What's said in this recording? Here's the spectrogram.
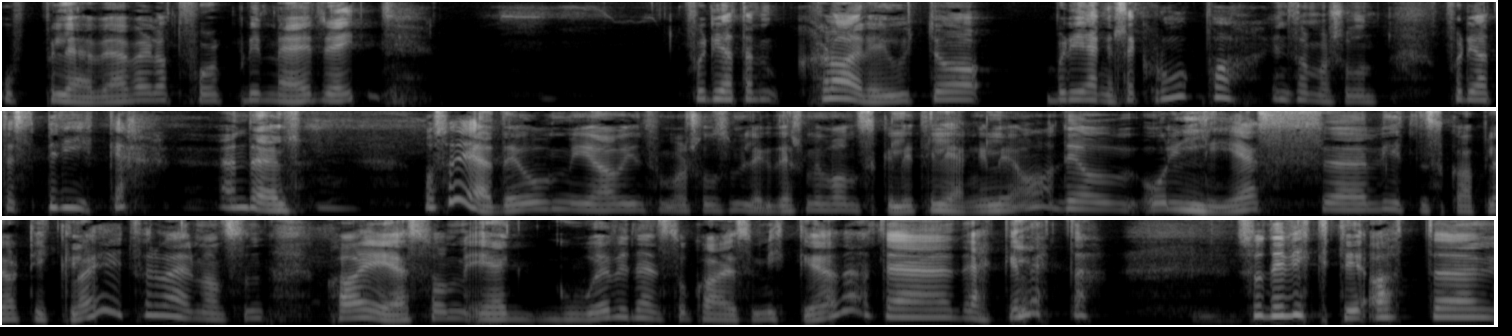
opplever jeg vel at folk blir mer redd. Fordi at de klarer jo ikke å bli egentlig klok på informasjon. Fordi at det spriker en del. Og så er det jo mye av informasjon som ligger der som er vanskelig tilgjengelig òg. Det å, å, lese eh, vitenskapelige artikler er ikke for hvermannsen. Hva er som er god evidens, og hva er som ikke er det? Det, det er ikke lett, det. Så det er viktig at uh,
